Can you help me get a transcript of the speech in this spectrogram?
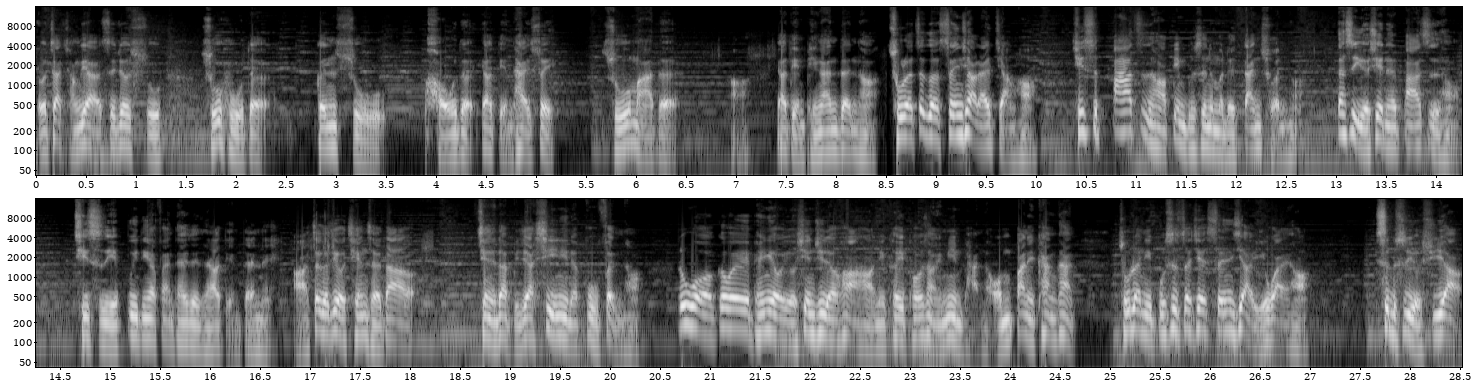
我再强调一次，就是属属虎的跟属猴的要点太岁，属马的啊要点平安灯哈。除了这个生肖来讲哈，其实八字哈并不是那么的单纯哈，但是有些人的八字哈，其实也不一定要犯太岁才要点灯呢啊，这个就牵扯到牵扯到比较细腻的部分哈。如果各位朋友有兴趣的话哈，你可以铺上你命盘我们帮你看看，除了你不是这些生肖以外哈，是不是有需要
